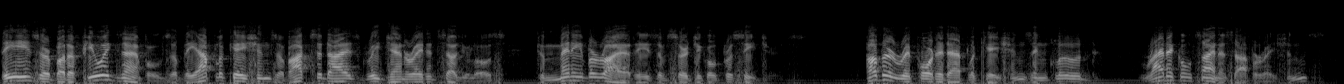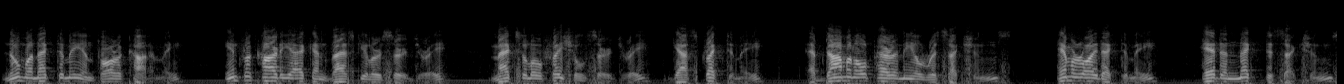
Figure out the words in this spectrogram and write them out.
These are but a few examples of the applications of oxidized regenerated cellulose to many varieties of surgical procedures. Other reported applications include radical sinus operations, pneumonectomy and thoracotomy, intracardiac and vascular surgery, maxillofacial surgery, gastrectomy, abdominal perineal resections, hemorrhoidectomy, head and neck dissections,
